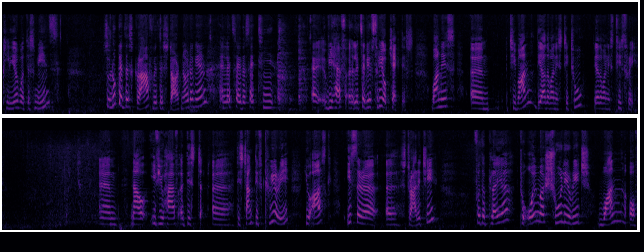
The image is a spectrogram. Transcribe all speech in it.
clear what this means. So look at this graph with the start node again, and let's say the set T, uh, we have, uh, let's say we have three objectives. One is um, T1, the other one is T2, the other one is T3. Um, now, if you have a dis- uh, disjunctive query, you ask, is there a, a strategy for the player to almost surely reach one of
